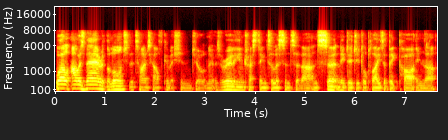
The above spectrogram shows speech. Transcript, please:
Well, I was there at the launch of the Times Health Commission, Jordan. It was really interesting to listen to that, and certainly digital plays a big part in that.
